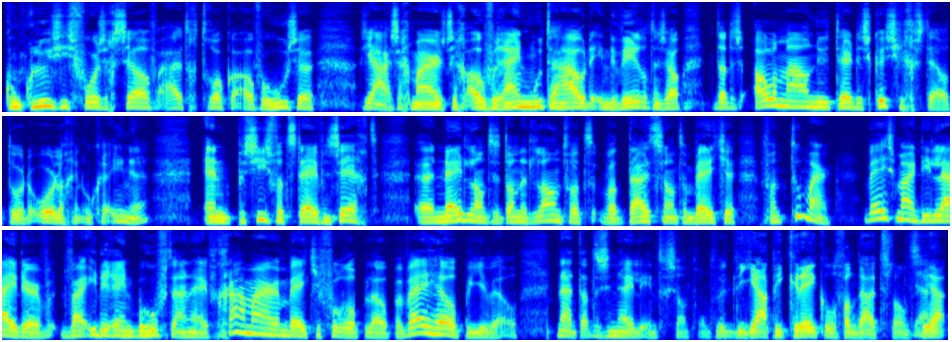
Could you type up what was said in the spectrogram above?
conclusies voor zichzelf uitgetrokken over hoe ze ja, zeg maar, zich overeind moeten houden in de wereld en zo. Dat is allemaal nu ter discussie gesteld door de oorlog in Oekraïne. En precies wat Steven zegt, uh, Nederland is dan het land wat, wat Duitsland een beetje van, maar, wees maar die leider waar iedereen behoefte aan heeft. Ga maar een beetje voorop lopen, wij helpen je wel. Nou, dat is een hele interessante de Jaapie Krekel van Duitsland. Ja. ja.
